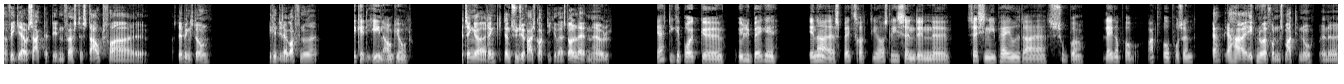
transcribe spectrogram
Så fik jeg jo sagt, at det er den første stout fra, øh, fra Stepping Stone. Det kan de da godt finde ud af. Det kan de helt afgjort. Jeg tænker, den, den synes jeg faktisk godt, de kan være stolte af, den her øl. Ja, de kan brygge øh, øl i begge ender af spektret. De har også lige sendt en øh, session IPA ud, der er super lækker på ret få procent. Ja, jeg har ikke nået at få den smagt endnu, men øh,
